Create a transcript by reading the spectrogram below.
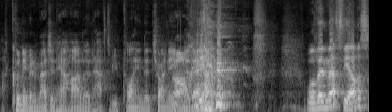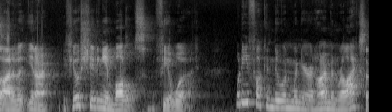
I couldn't even imagine how hard I'd have to be playing to try and even Oh, it out. yeah. well, then that's the other side of it. You know, if you're shitting in bottles for your work, what are you fucking doing when you're at home and relaxing?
